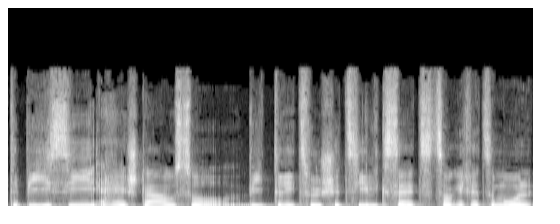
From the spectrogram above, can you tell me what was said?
dabei sein Hast du auch so weitere Zwischenziele gesetzt, sage ich jetzt einmal,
